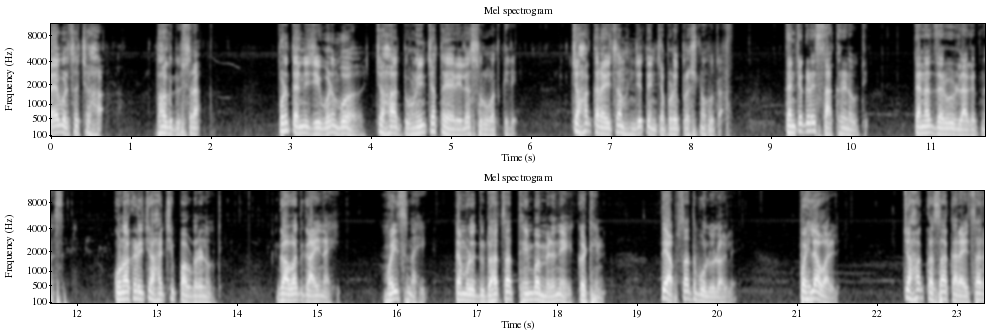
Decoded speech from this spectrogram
तळ्यावरचा चहा भाग दुसरा. पण त्यांनी जेवण व चहा दोन्हींच्या तयारीला सुरुवात केली. चहा करायचा म्हणजे त्यांच्यापुढे प्रश्न होता. त्यांच्याकडे साखर नव्हती. त्यांना जरूर लागत नसे. कोणाकडे चहाची पावडर नव्हती. गावात गाय नाही म्हैस नाही त्यामुळे दुधाचा थेंब मिळणे कठीण. ते आपसात बोलू लागले. पहिला वारले. चहा कसा करायचा र?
